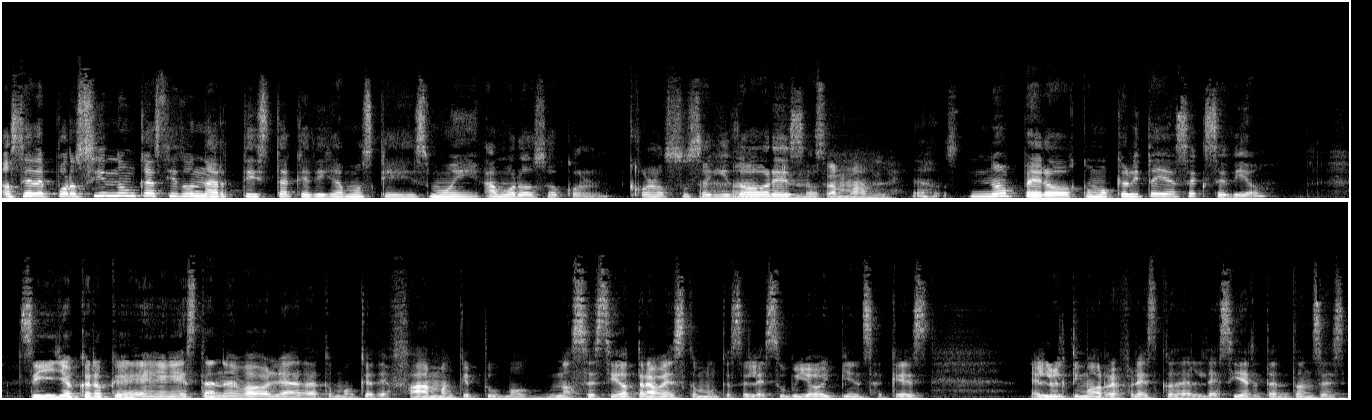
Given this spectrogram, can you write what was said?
O sea, de por sí nunca ha sido un artista que digamos que es muy amoroso con, con los, sus Ajá, seguidores. que no o- es amable. no, pero como que ahorita ya se excedió. Sí, yo creo que esta nueva oleada como que de fama que tuvo, no sé si otra vez como que se le subió y piensa que es el último refresco del desierto, entonces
